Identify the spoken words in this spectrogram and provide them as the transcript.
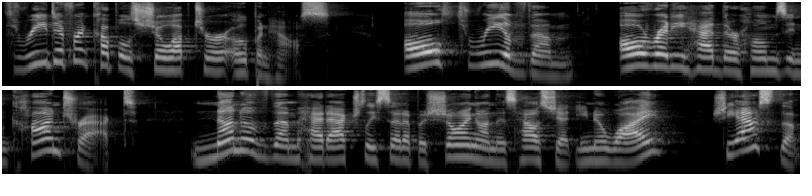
Three different couples show up to her open house. All three of them already had their homes in contract. None of them had actually set up a showing on this house yet. You know why? She asked them.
